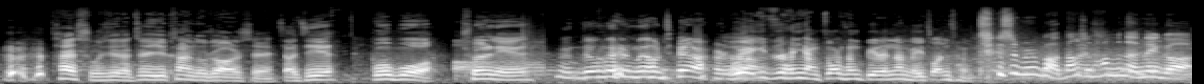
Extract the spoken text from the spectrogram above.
太熟悉了，这一看都知道是谁。小鸡、波波、春林，你这为什么要这样呢？我也一直很想装成别人，但没装成，这是不是把当时他们的那个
